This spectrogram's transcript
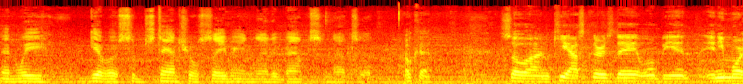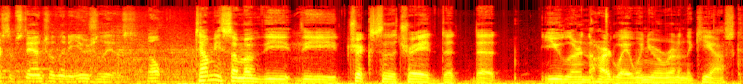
and we give a substantial saving at events, and that's it. Okay. So on Kiosk Thursday, it won't be in, any more substantial than it usually is. Nope. Tell me some of the, the tricks to the trade that, that you learned the hard way when you were running the kiosk.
